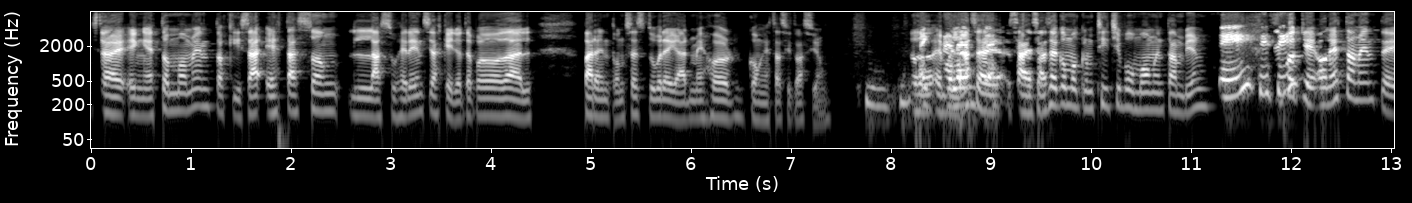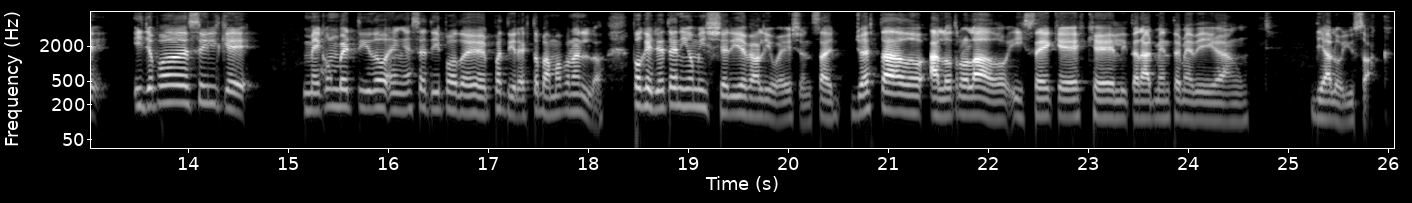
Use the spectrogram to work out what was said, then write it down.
¿sabes? En estos momentos, quizás estas son las sugerencias que yo te puedo dar para entonces tú bregar mejor con esta situación. So, en verdad, se. ¿sabes? se hace como que un teachable moment también. Sí, sí, Sí, porque honestamente, y yo puedo decir que me he convertido en ese tipo de, pues, directo, vamos a ponerlo. Porque yo he tenido mis shitty evaluations. ¿sabes? Yo he estado al otro lado y sé que es que literalmente me digan, diablo, you suck.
